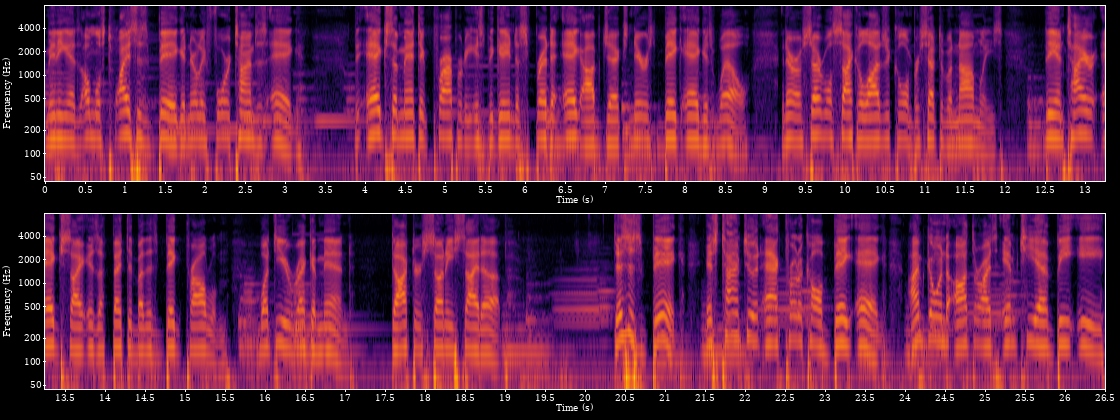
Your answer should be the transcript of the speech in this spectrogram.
meaning it is almost twice as big and nearly four times as Egg. The egg semantic property is beginning to spread to egg objects nearest Big Egg as well, and there are several psychological and perceptive anomalies. The entire egg site is affected by this big problem. What do you recommend? Dr. Sunny Side Up This is big. It's time to enact Protocol Big Egg. I'm going to authorize MTF-BE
